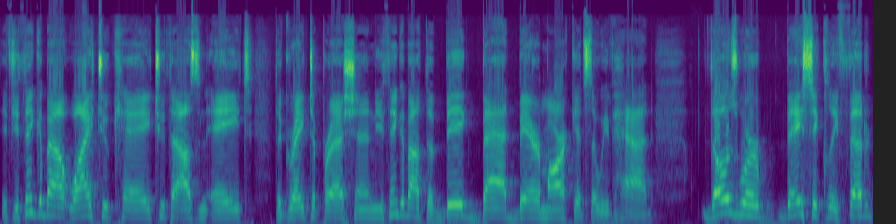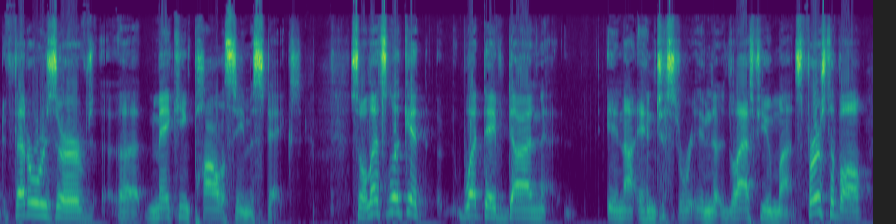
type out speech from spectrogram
If you think about Y2K, 2008, the Great Depression, you think about the big bad bear markets that we've had. Those were basically Fed, Federal Reserve uh, making policy mistakes. So let's look at what they've done in, uh, in just in the last few months. First of all,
